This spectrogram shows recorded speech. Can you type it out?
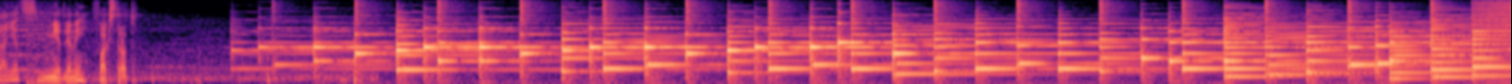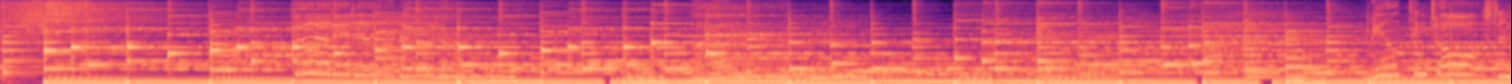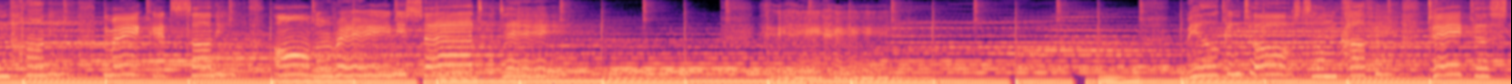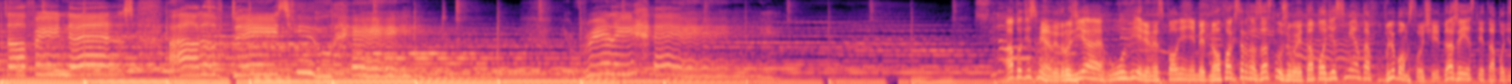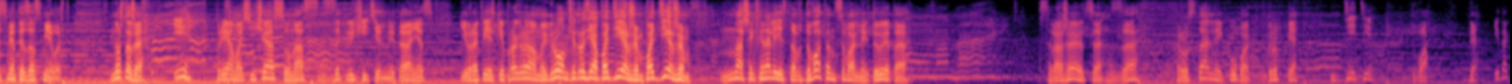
Танец медленный фокстрот. Аплодисменты, друзья. Уверен, исполнение медленного фокстрота заслуживает аплодисментов в любом случае, даже если это аплодисменты за смелость. Ну что же, и прямо сейчас у нас заключительный танец европейской программы. Громче, друзья, поддержим, поддержим наших финалистов. Два танцевальных дуэта сражаются за хрустальный кубок в группе «Дети 2». Итак,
